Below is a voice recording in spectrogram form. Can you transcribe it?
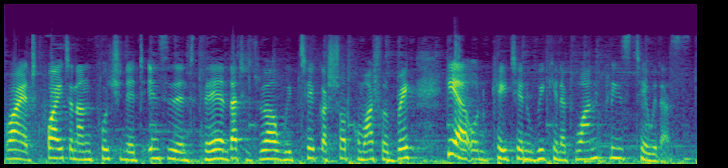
Right, quite an unfortunate incident there. That is where we take a short commercial break here on KTN Weekend at 1. Please stay with us.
